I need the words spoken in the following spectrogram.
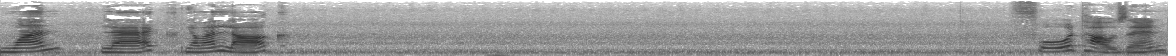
वन लैख या one lakh four thousand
